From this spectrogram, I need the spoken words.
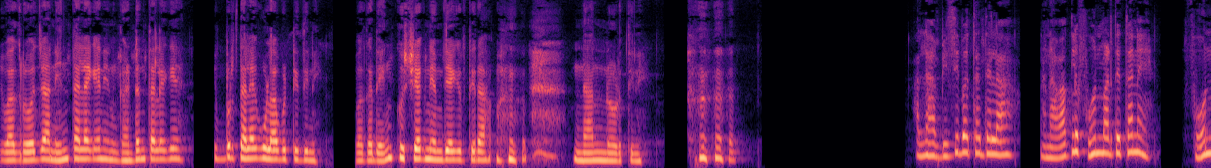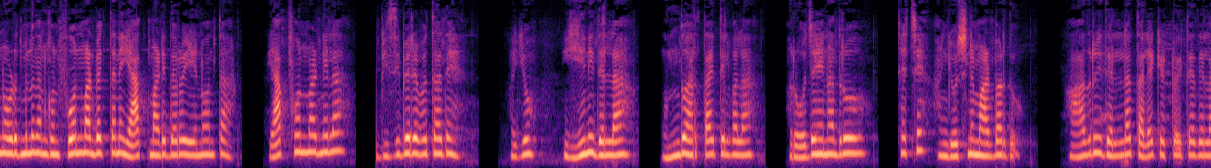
ಇವಾಗ ರೋಜಾ ನಿನ್ ತಲೆಗೆ ನಿನ್ ಗಂಡನ ತಲೆಗೆ ಇಬ್ಬರು ತಲೆಗೆ ಹುಳ ಬಿಟ್ಟಿದ್ದೀನಿ. ಇವಾಗ ಅದು ಹೆಂಗ್ ಖುಷಿಯಾಗಿ ನೆಮ್ಮದಿಯಾಗಿರ್ತೀರಾ ನಾನು ನೋಡ್ತೀನಿ. ಅಲ್ಲ ಬಿಸಿ ಬರ್ತದಲ್ಲ. ನಾನು ಅವಾಗಲೇ ಫೋನ್ ಮಾಡ್ದೆ ತಾನೆ. ಫೋನ್ ನೋಡಿದ್ಮೇಲೆ ನನಗೊಂದು ಫೋನ್ ಮಾಡ್ಬೇಕು ತಾನೆ. ಯಾಕೆ ಮಾಡಿದಾರೋ ಏನು ಅಂತ. ಯಾಕೆ ಫೋನ್ ಮಾಡಲಿಲ್ಲ? ಬಿಸಿ ಬೇರೆ ಬರ್ತದೆ. ಅಯ್ಯೋ, ಏನಿದೆಲ್ಲ? ಒಂದು ಅರ್ಥ ಆಯ್ತಿಲ್ವಲ್ಲ ರೋಜಾ ಏನಾದರೂ? ಚೇಚೆ ಹಂಗೆ ಯೋಚನೆ ಮಾಡಬಾರ್ದು. ಆದರೂ ಇದೆಲ್ಲ ತಲೆ ಕೆಟ್ಟೋಯ್ತದೆಲ್ಲ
